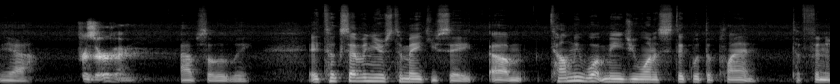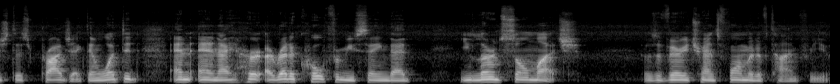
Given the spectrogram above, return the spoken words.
yeah. preserving absolutely it took seven years to make, you say. Um, tell me what made you want to stick with the plan to finish this project, and what did and and I heard I read a quote from you saying that you learned so much. It was a very transformative time for you.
